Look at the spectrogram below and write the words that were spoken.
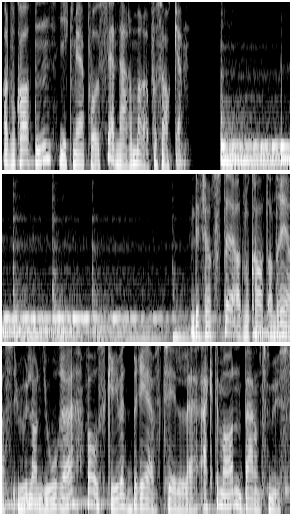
Advokaten gikk med på å se nærmere på saken. Det første advokat Andreas Uland gjorde, var å skrive et brev til ektemannen Bernt Mus,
